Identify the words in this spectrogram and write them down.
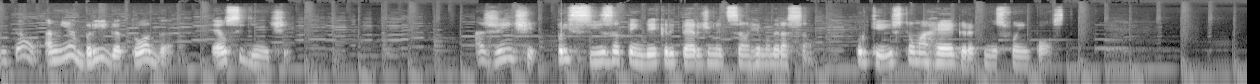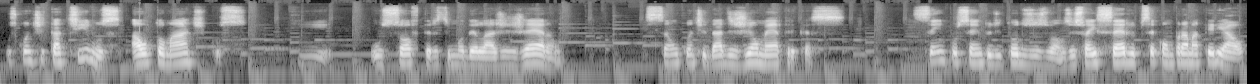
Então, a minha briga toda é o seguinte: a gente precisa atender critério de medição e remuneração, porque isso é uma regra que nos foi imposta. Os quantitativos automáticos que os softwares de modelagem geram são quantidades geométricas, 100% de todos os vãos. Isso aí serve para você comprar material,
